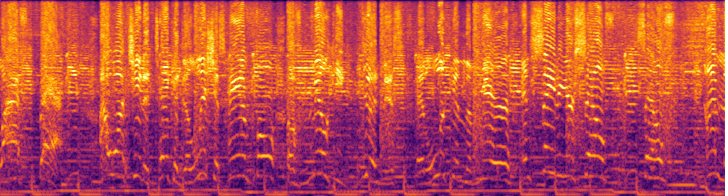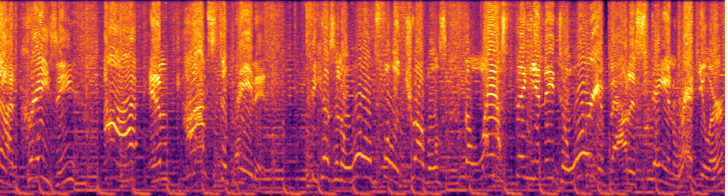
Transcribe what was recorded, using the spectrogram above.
life back. Want you to take a delicious handful of milky goodness and look in the mirror and say to yourself, Self, I'm not crazy. I am constipated. Because in a world full of troubles, the last thing you need to worry about is staying regular.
